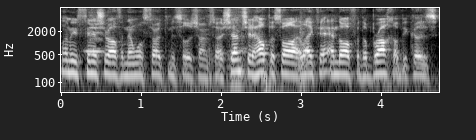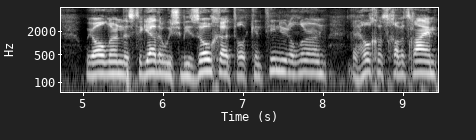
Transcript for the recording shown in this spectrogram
Let me finish it off and then we'll start the Mesilas Yesharim. So Hashem should help us all. I like to end off with a bracha because we all learn this together. We should be zocha to continue to learn the Hilchas Chofetz Chaim.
